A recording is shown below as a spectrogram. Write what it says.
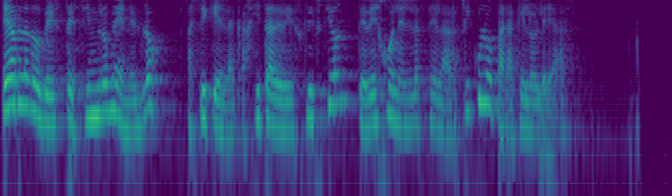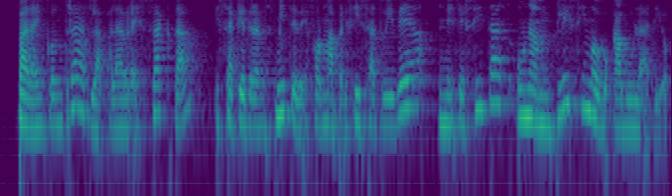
He hablado de este síndrome en el blog, así que en la cajita de descripción te dejo el enlace al artículo para que lo leas. Para encontrar la palabra exacta, esa que transmite de forma precisa tu idea, necesitas un amplísimo vocabulario.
